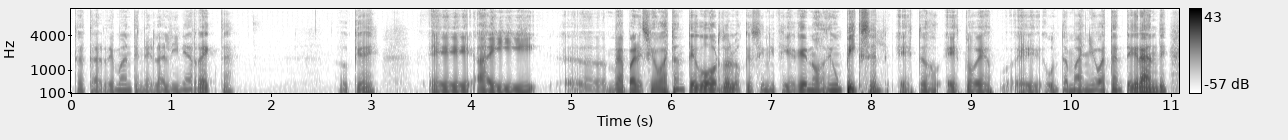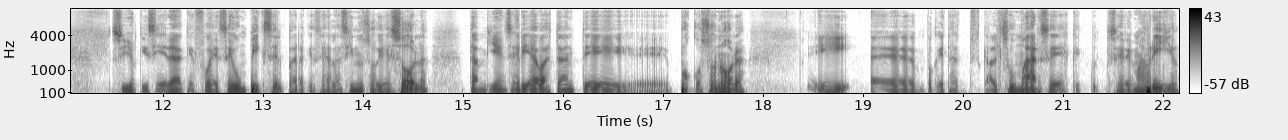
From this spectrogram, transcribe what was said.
Tratar de mantener la línea recta. ¿Ok? Eh, ahí eh, me apareció bastante gordo, lo que significa que no es de un píxel. Esto, esto es eh, un tamaño bastante grande. Si yo quisiera que fuese un píxel para que sea la sinusoide sola, también sería bastante poco sonora. Y porque al sumarse es que se ve más brillo.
